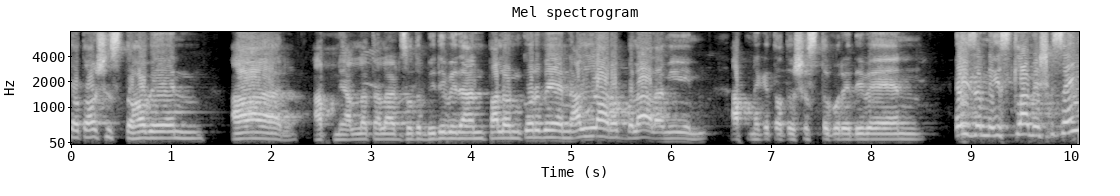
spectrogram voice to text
তত অসুস্থ হবেন। আর আপনি আল্লাহ তালার যত বিধিবিধান পালন করবেন, আল্লাহ রব্বুল আলমিন আপনাকে তত সুস্থ করে দিবেন। এই জন্য ইসলাম এসেছেই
